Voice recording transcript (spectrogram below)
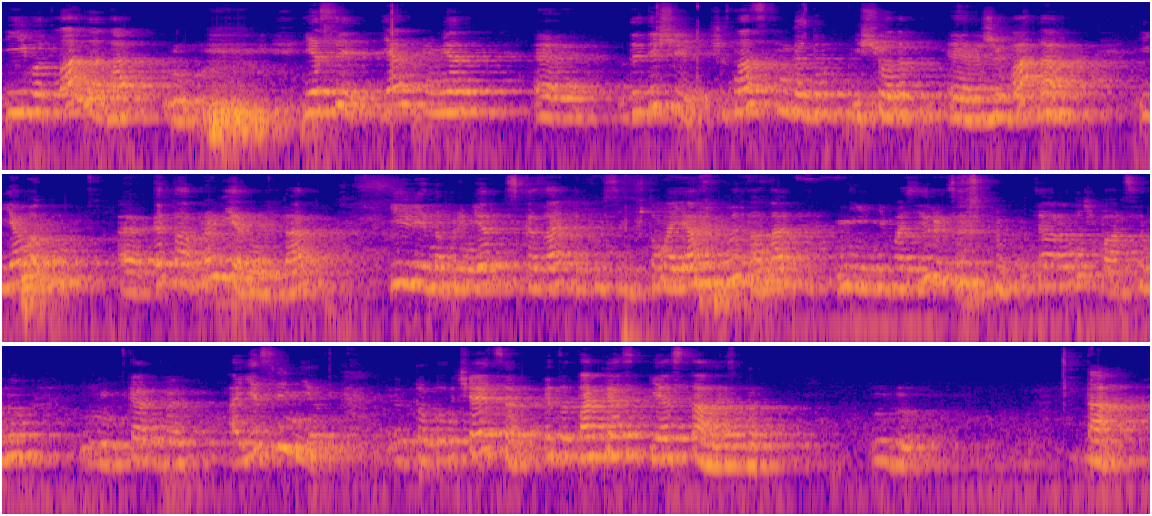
И вот ладно, да, если я, например, э, в 2016 году еще э, жива, да, и я могу э, это опровергнуть, да, или, например, сказать, допустим, что моя работа, она не, не базируется на Тиарана Шварца, ну, как бы, а если нет, то получается, это так и осталось бы. Угу. Так,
